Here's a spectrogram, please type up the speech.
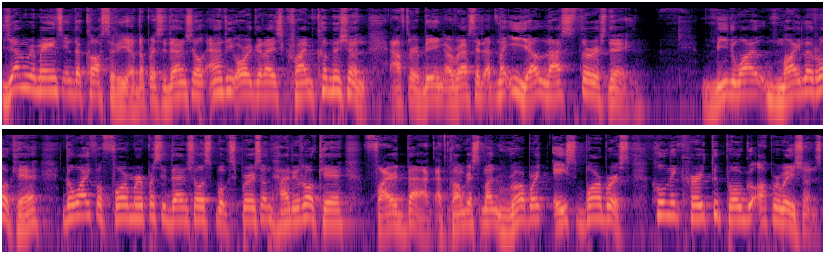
Yang remains in the custody of the Presidential Anti-Organized Crime Commission after being arrested at Naiya last Thursday. Meanwhile, Myla Roque, the wife of former presidential spokesperson Harry Roque, fired back at Congressman Robert Ace Barbers, who linked her to Pogo operations.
